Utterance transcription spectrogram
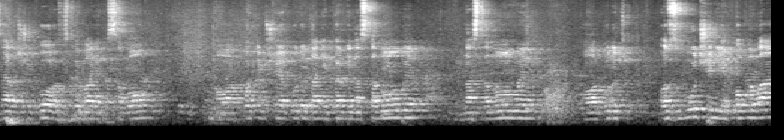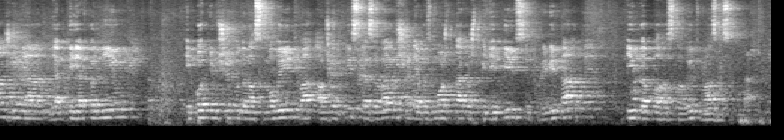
Зараз ще хор співає псалом. От, потім ще будуть дані певні настанови, настанови, будуть озвучені повноваження як дияконів і потім ще буде нас молитва, а вже після завершення ви зможете також підійти всіх привітати і да благословить вас Господь.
